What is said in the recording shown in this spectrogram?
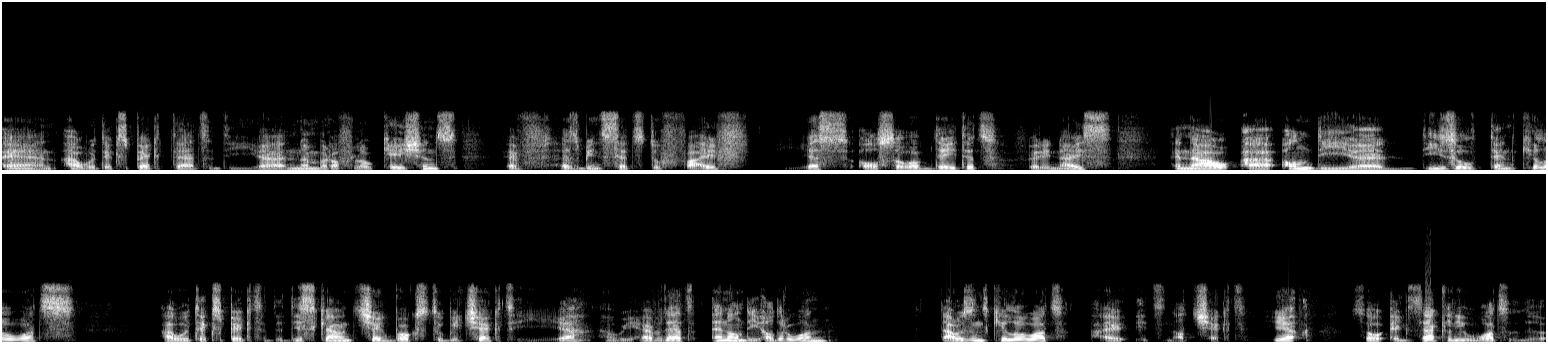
And I would expect that the uh, number of locations have, has been set to five. Yes, also updated. Very nice. And now uh, on the uh, diesel 10 kilowatts, I would expect the discount checkbox to be checked. Yeah, and we have that. And on the other one, 1000 kilowatts, I, it's not checked. Yeah, so exactly what the,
